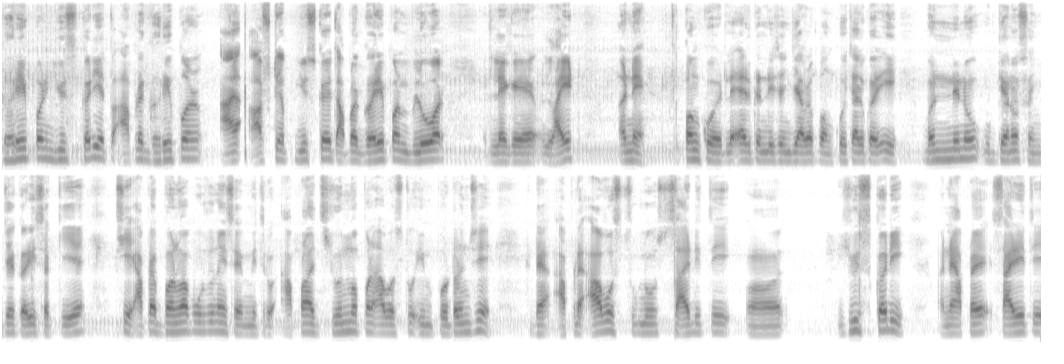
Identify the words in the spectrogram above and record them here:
ઘરે પણ યુઝ કરીએ તો આપણે ઘરે પણ આ આ સ્ટેપ યુઝ કરીએ તો આપણે ઘરે પણ બ્લોઅર એટલે કે લાઇટ અને પંખો એટલે એર કન્ડિશન જે આપણે પંખો ચાલુ કરીએ એ બંનેનો ઉર્જાનો સંચય કરી શકીએ છીએ. આપણે ભણવા પૂરતું નહીં છે મિત્રો. આપણા જીવનમાં પણ આ વસ્તુ ઇમ્પોર્ટન્ટ છે. એટલે આપણે આ વસ્તુનો સારી રીતે યુઝ કરી અને આપણે સારી રીતે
